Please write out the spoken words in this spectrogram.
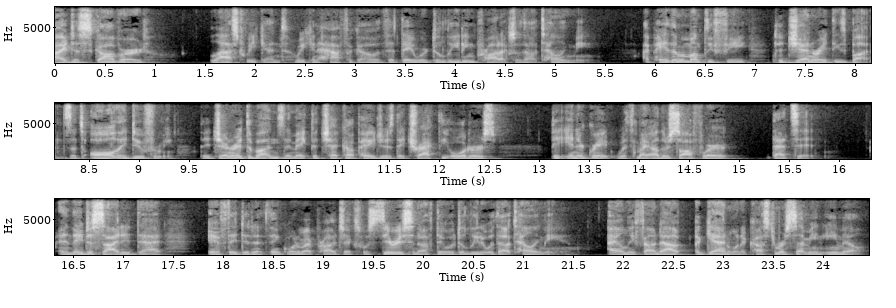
I discovered last weekend, week and a half ago, that they were deleting products without telling me. I pay them a monthly fee to generate these buttons. That's all they do for me. They generate the buttons, they make the checkout pages, they track the orders, they integrate with my other software. That's it. And they decided that if they didn't think one of my projects was serious enough, they would delete it without telling me. I only found out again when a customer sent me an email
